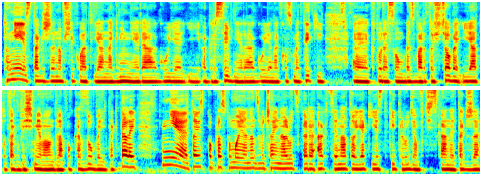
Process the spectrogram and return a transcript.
to nie jest tak, że na przykład ja nagminnie reaguję i agresywnie reaguję na kosmetyki, e, które są bezwartościowe i ja to tak wyśmiewam dla pokazówy i tak dalej. Nie, to jest po prostu moja nadzwyczajna ludzka reakcja na to, jaki jest kit ludziom wciskany. Także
